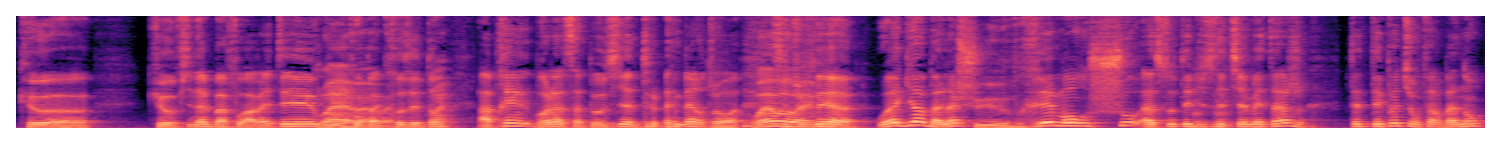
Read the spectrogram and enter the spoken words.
que, euh, que au final, bah faut arrêter ou Ouais, faut ouais, pas ouais. creuser dedans. Après, voilà, ça peut aussi être de la merde, genre. Ouais, si ouais, tu ouais, fais, euh, ouais gars, bah là je suis vraiment chaud à sauter du Mhm. septième étage, peut-être tes potes ils vont faire, bah non,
